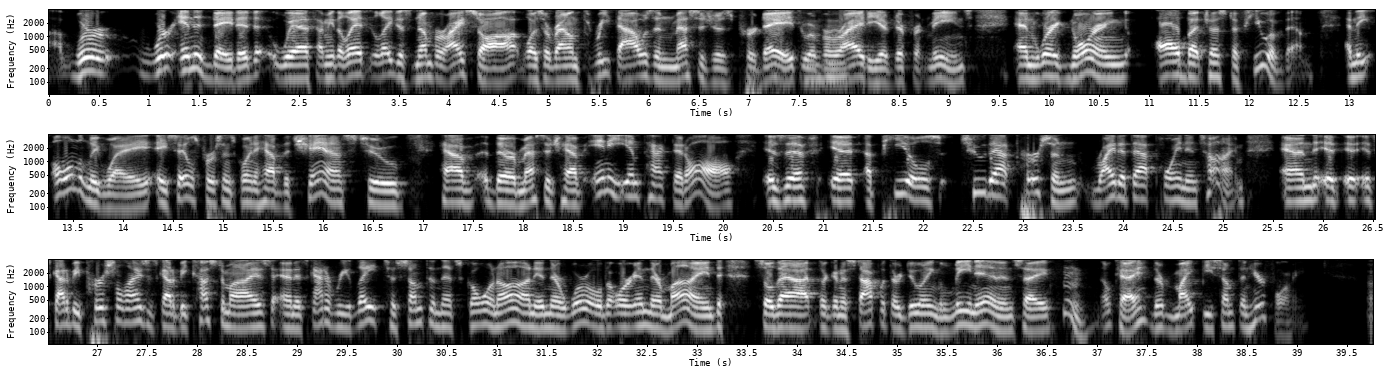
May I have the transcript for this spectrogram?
Uh, we're we're inundated with i mean the, la- the, latest number i saw was around 3000 messages per day through a mm-hmm. variety of different means and we're ignoring all but just a few of them. And the only way a salesperson is going to have the chance to have their message have any impact at all is if it appeals to that person right at that point in time. And it, it, has got to be personalized, it's got to be customized, and it's got to relate to something that's going on in their world or in their mind so that they're going to stop what they're doing, lean in, and say, hmm, okay, there might be something here for me.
